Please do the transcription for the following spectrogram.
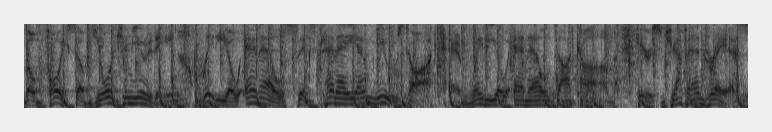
The voice of your community. Radio NL 610 AM News Talk and RadioNL.com. Here's Jeff Andreas.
